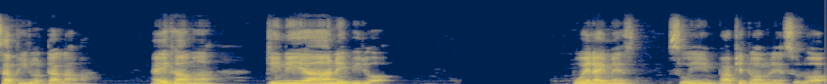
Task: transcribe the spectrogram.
ဆက်ပြီးတော့တက်လာမှာအဲ့ဒီအခါမှာဒီနေရာကနေပြီးတော့ဝယ်လိုက်မယ် ဆိုရင်ဘာဖြစ်သွားမလဲဆိုတော့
